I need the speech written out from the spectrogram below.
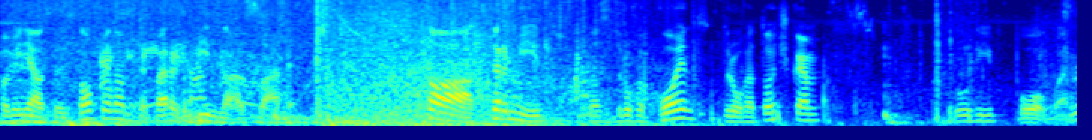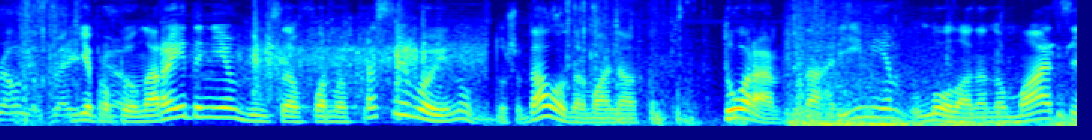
помінявся зі Стомпіном, тепер він на залі. Так, терміт. У нас другий поінт, друга точка. Другий поверх. Є пропил на рейдені, він це оформив красиво і ну дуже вдало, нормально. Тора на грімі, Лола на номаці,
